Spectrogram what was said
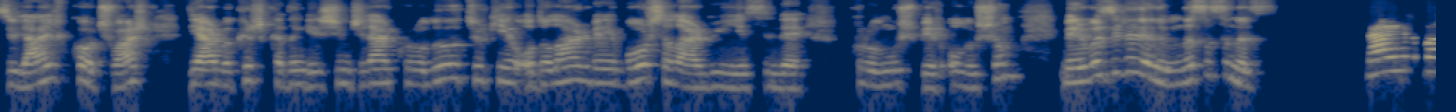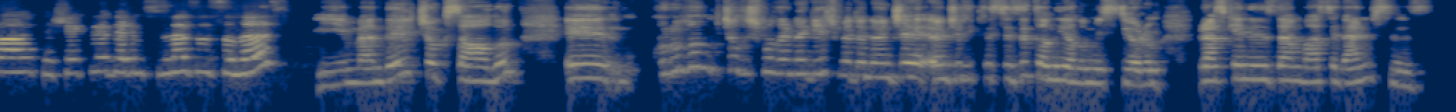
Zülal Koç var. Diyarbakır Kadın Girişimciler Kurulu Türkiye Odalar ve Borsalar bünyesinde kurulmuş bir oluşum. Merhaba Zülal Hanım, nasılsınız? Merhaba, teşekkür ederim. Siz nasılsınız? İyiyim ben de. Çok sağ olun. Ee, kurulun çalışmalarına geçmeden önce öncelikle sizi tanıyalım istiyorum. Biraz kendinizden bahseder misiniz?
